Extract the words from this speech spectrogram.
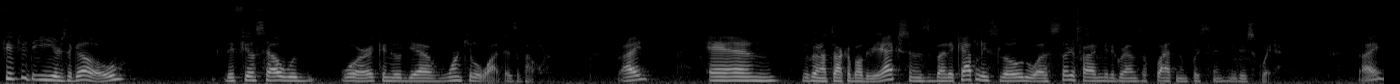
50 years ago, the fuel cell would work and it would give one kilowatt as a power, right? And we're going to talk about the reactions, but the catalyst load was 35 milligrams of platinum per centimeter square, right?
